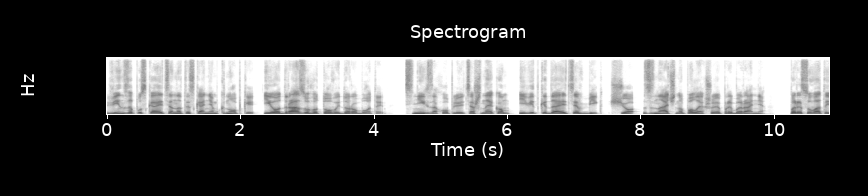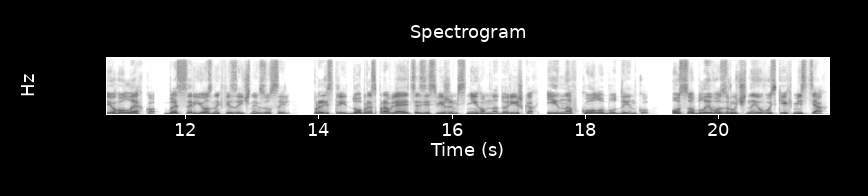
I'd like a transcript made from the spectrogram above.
Він запускається натисканням кнопки і одразу готовий до роботи. Сніг захоплюється шнеком і відкидається вбік, що значно полегшує прибирання. Пересувати його легко, без серйозних фізичних зусиль. Пристрій добре справляється зі свіжим снігом на доріжках і навколо будинку. Особливо зручний у вузьких місцях,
